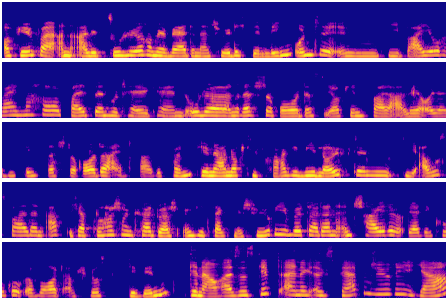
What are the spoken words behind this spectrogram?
auf jeden Fall an alle Zuhörer, wir werden natürlich den Link unten in die Bio reinmachen, falls ihr ein Hotel kennt oder ein Restaurant, dass ihr auf jeden Fall alle euer Lieblingsrestaurant da eintragen könnt. Genau noch die Frage, wie läuft denn die Auswahl dann ab? Ich habe vorher schon gehört, du hast irgendwie gesagt, eine Jury wird da dann entscheiden, wer den Kuckuck Award am Schluss gewinnt. Genau, also es gibt eine Expertenjury, ja.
